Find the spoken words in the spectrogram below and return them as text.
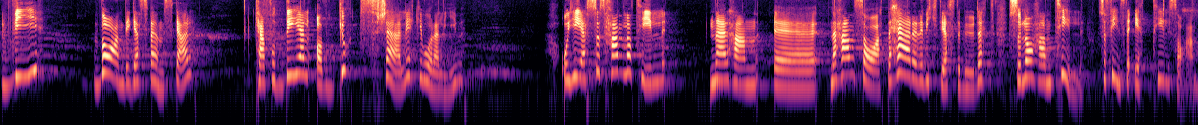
vi vanliga svenskar kan få del av Guds kärlek i våra liv. Och Jesus han la till när han, eh, när han sa att det här är det viktigaste budet, så la han till, så finns det ett till, sa han.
